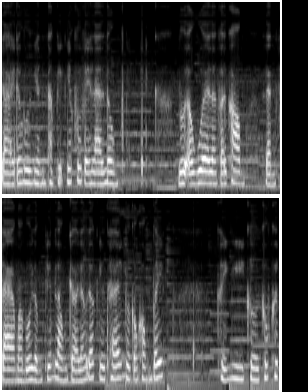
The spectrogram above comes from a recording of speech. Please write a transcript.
Đại đã vui nhìn thập kiệt nhất với vẻ lạ lùng. Người ở quê lên phải không? Làm sao mà vui luận kiếm lòng trời lâu đất như thế người cũng không biết. Thủy Nhi cười khúc khích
